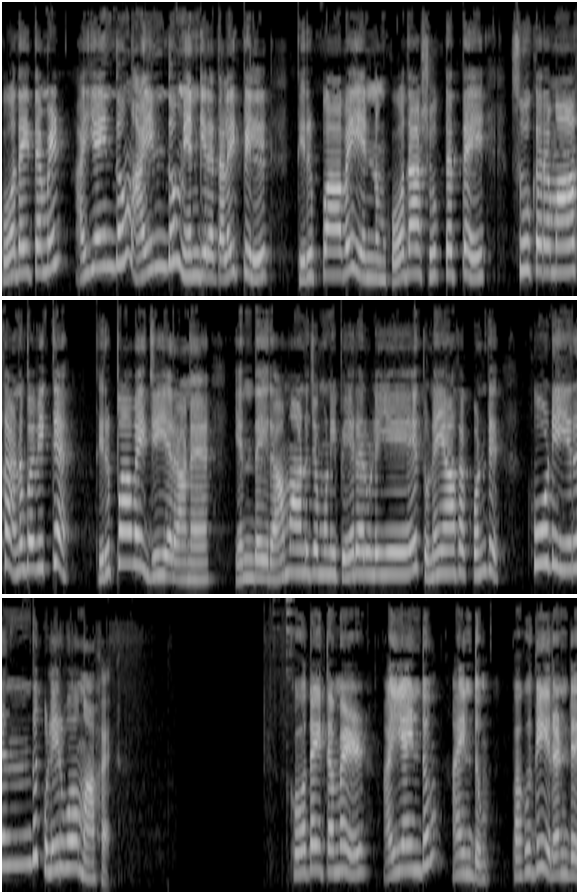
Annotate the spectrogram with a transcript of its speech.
கோதை தமிழ் ஐயைந்தும் ஐந்தும் என்கிற தலைப்பில் திருப்பாவை என்னும் கோதா சூக்தத்தை சூக்கரமாக அனுபவிக்க திருப்பாவை ஜீயரான எந்தை ராமானுஜமுனி பேரருளையே துணையாக கொண்டு கூடியிருந்து குளிர்வோமாக. கோதை தமிழ் ஐயைந்தும் ஐந்தும் பகுதி இரண்டு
